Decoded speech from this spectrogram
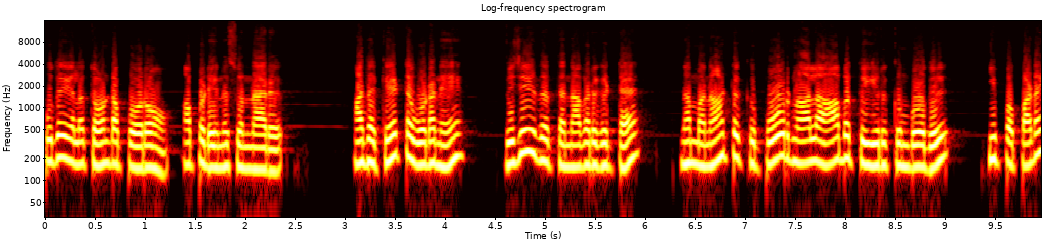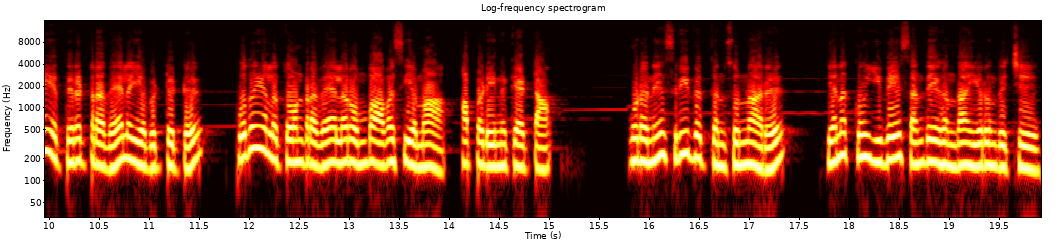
புதையலை தோண்ட போறோம் அப்படின்னு சொன்னாரு. அதை கேட்ட உடனே விஜயதத்தன் அவர்கிட்ட நம்ம நாட்டுக்கு போர்னால ஆபத்து இருக்கும்போது இப்ப படைய திரட்டுற வேலையை விட்டுட்டு புதையலை தோன்ற வேலை ரொம்ப அவசியமா அப்படின்னு கேட்டான். உடனே ஸ்ரீதத்தன் சொன்னாரு எனக்கும் இதே சந்தேகம்தான் இருந்துச்சு.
